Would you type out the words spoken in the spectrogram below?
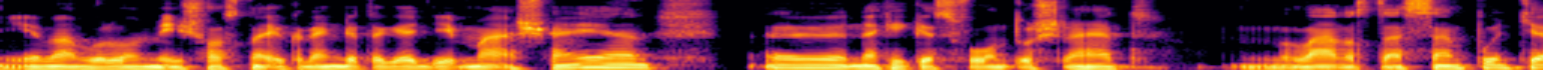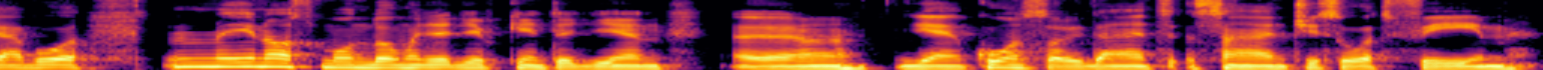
nyilvánvalóan mi is használjuk rengeteg egyéb más helyen, ö, nekik ez fontos lehet a választás szempontjából. Én azt mondom, hogy egyébként egy ilyen, ilyen konszolidált száncsiszolt fém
